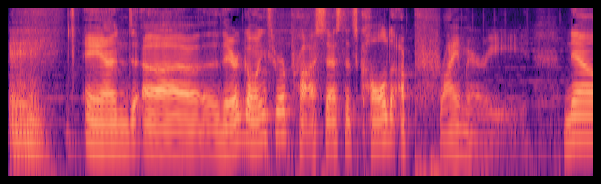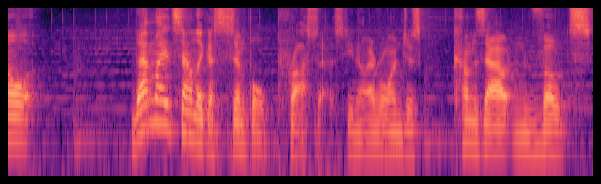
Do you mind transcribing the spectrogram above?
and uh, they're going through a process that's called a primary. Now, that might sound like a simple process. You know, everyone just comes out and votes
